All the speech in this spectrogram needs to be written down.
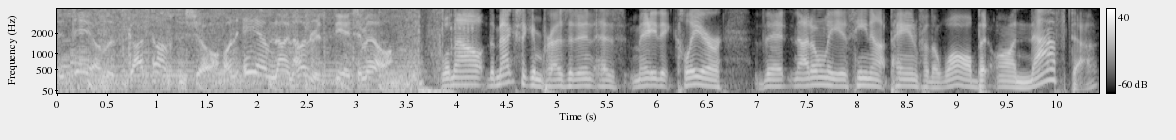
today on The Scott Thompson Show on AM 900 CHML. Well, now, the Mexican president has made it clear that not only is he not paying for the wall, but on NAFTA,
